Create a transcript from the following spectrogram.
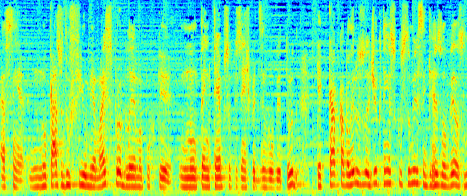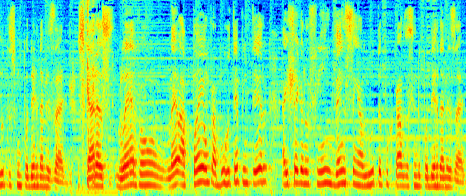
assim, é, no caso do filme é mais problema porque não tem tempo suficiente para desenvolver tudo, porque Cavaleiros do Zodíaco tem esse costume assim, de resolver as lutas com o poder da amizade. Os caras levam, levam apanham para burro o tempo inteiro, aí chega no fim, vencem a luta por causa assim do poder da amizade.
